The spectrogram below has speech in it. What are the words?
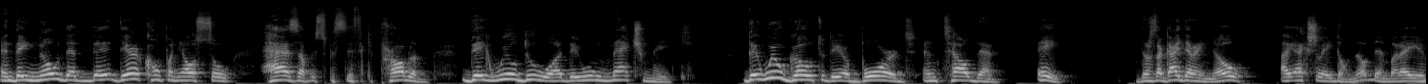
and they know that they, their company also has a specific problem, they will do what? They will match make. They will go to their board and tell them, hey, there's a guy that I know I actually I don't know them, but I,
